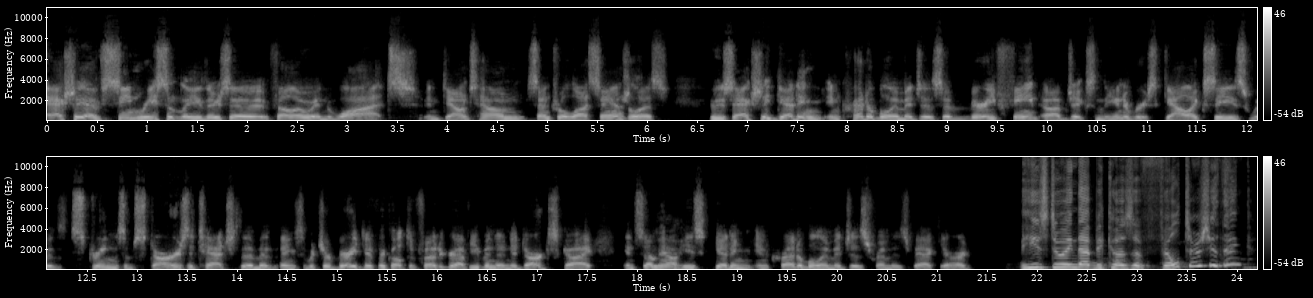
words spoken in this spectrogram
actually, I've seen recently there's a fellow in Watts in downtown central Los Angeles who's actually getting incredible images of very faint objects in the universe, galaxies with strings of stars attached to them and things, which are very difficult to photograph even in a dark sky. And somehow he's getting incredible images from his backyard. He's doing that because of filters, you think?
